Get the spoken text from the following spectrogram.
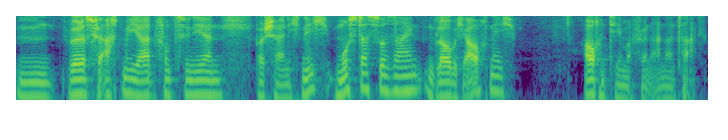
Hm, würde das für acht Milliarden funktionieren? Wahrscheinlich nicht. Muss das so sein? Glaube ich auch nicht. Auch ein Thema für einen anderen Tag.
